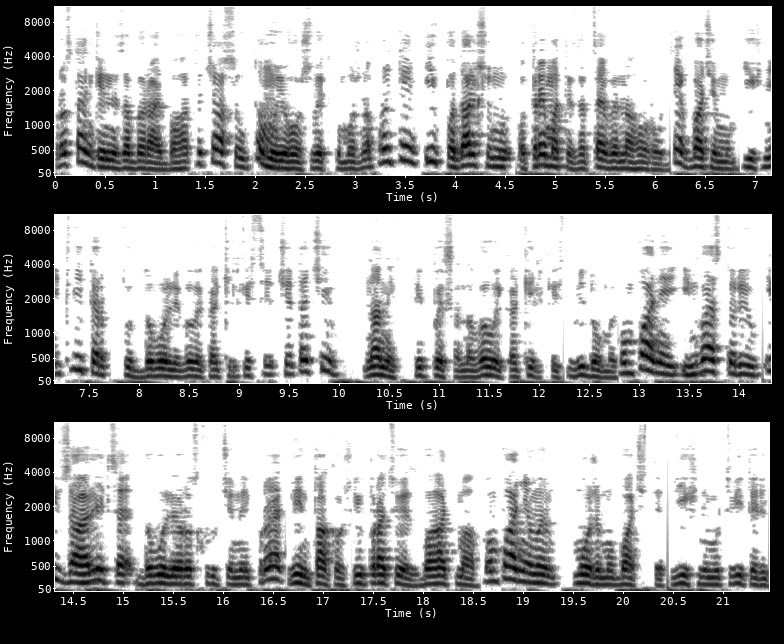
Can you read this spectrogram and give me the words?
Простенький не забирає багато часу, тому його швидко можна пройти і в подальшому отримати за це винагороду. Як бачимо, їхній твіттер, тут доволі велика кількість читачів, на них підписана велика кількість відомих компаній, інвесторів, і взагалі це доволі розкручений проект. Він також співпрацює з багатьма компаніями. Можемо бачити в їхньому твіттері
